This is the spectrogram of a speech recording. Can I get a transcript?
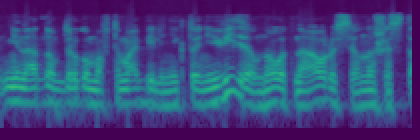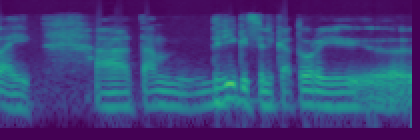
ни на одном другом автомобиле никто не видел, но вот на Аурусе он уже стоит. А там двигатель, который э,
